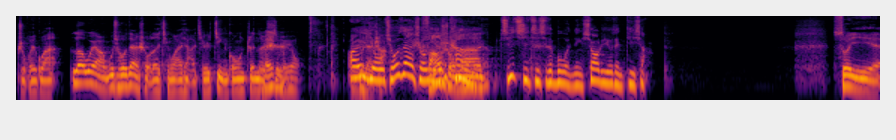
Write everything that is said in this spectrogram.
指挥官。勒维尔无球在手的情况下，其实进攻真的是没什么用。而有球在手防守呢极其极其的不稳定，效率有点低下。所以，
